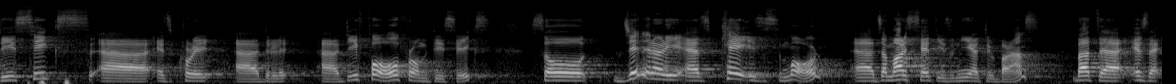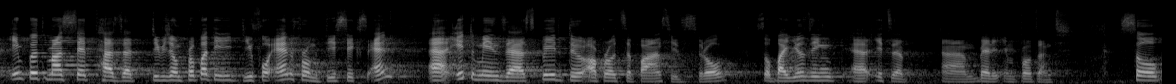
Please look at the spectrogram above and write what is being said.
D6 uh, is uh, D4 from D6. So generally, as k is small, uh, the merge set is near to balance. But uh, if the input merge set has a division property d4n from d6n, uh, it means the speed to approach the balance is slow. So by using uh, it's a, um, very important. So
